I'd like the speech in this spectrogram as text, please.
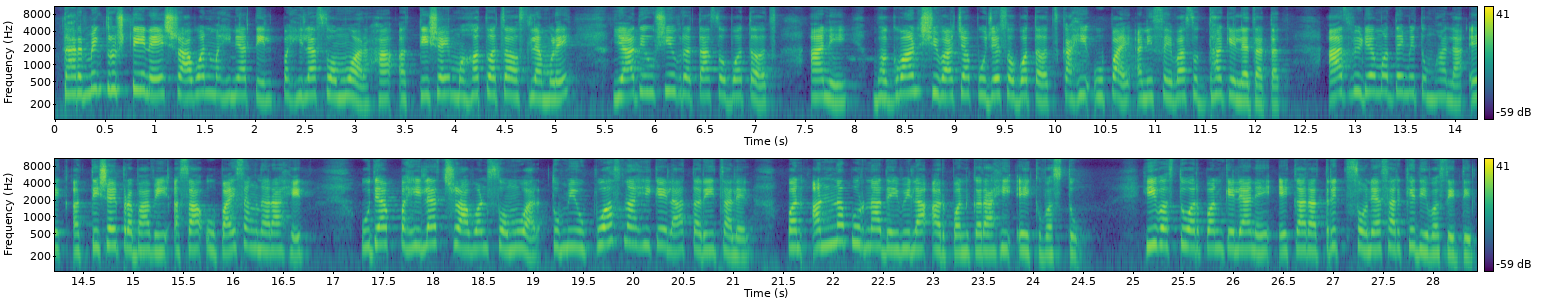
धार्मिक दृष्टीने श्रावण महिन्यातील पहिला सोमवार हा अतिशय महत्त्वाचा असल्यामुळे या दिवशी व्रतासोबतच आणि भगवान शिवाच्या पूजेसोबतच काही उपाय आणि सेवासुद्धा केल्या जातात. आज व्हिडिओमध्ये मी तुम्हाला एक अतिशय प्रभावी असा उपाय सांगणार आहेत उद्या पहिलाच श्रावण सोमवार तुम्ही उपवास नाही केला तरी चालेल पण अन्नपूर्णा देवीला अर्पण करा ही एक वस्तू. ही वस्तू अर्पण केल्याने एका रात्रीत सोन्यासारखे दिवस येतील.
